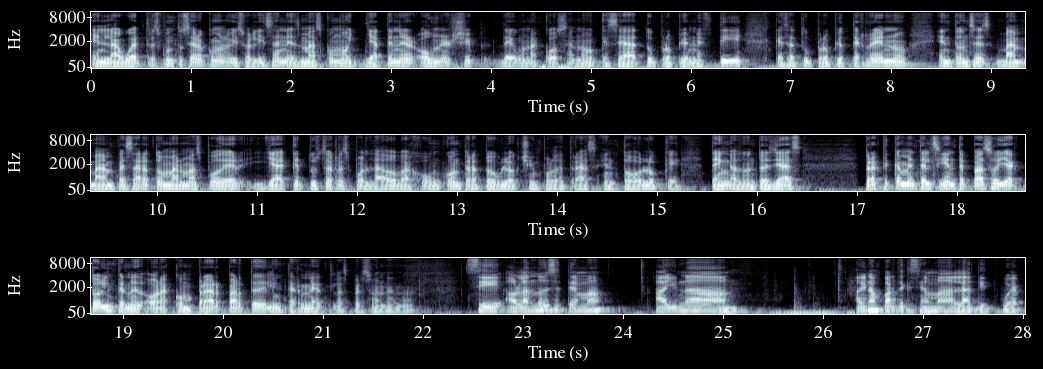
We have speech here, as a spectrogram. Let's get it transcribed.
En la web 3.0, como lo visualizan, es más como ya tener ownership de una cosa, ¿no? Que sea tu propio NFT, que sea tu propio terreno. Entonces va, a empezar a tomar más poder ya que tú estás respaldado bajo un contrato blockchain por detrás en todo lo que tengas, ¿no? Entonces ya es prácticamente el siguiente paso, ya todo el Internet, ahora comprar parte del Internet, las personas, ¿no? Sí, hablando de ese tema, hay una, hay una parte que se llama la Deep Web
